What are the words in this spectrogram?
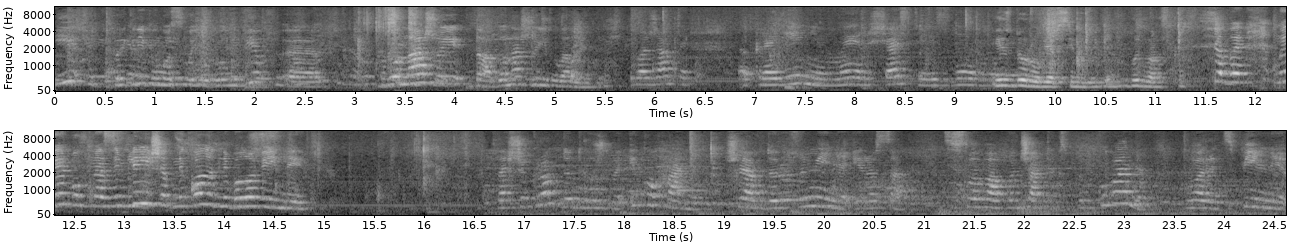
І прикріпимо своїх голубів е, до нашої, да, до нашої планети. Бажати країні мир, щастя і здоров'я. І здоров'я всім людям, будь ласка. Щоб мир був на землі і щоб ніколи не було війни. Перший крок до дружби і кохання, шлях до розуміння і роса. Ці слова початок спілкування творить спільний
